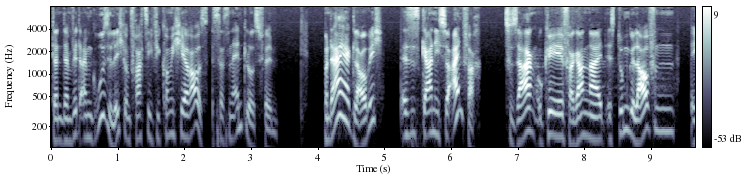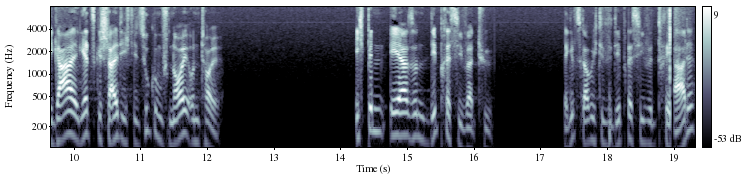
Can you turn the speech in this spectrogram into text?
dann, dann wird einem gruselig und fragt sich, wie komme ich hier raus? Ist das ein Endlosfilm? Von daher glaube ich, es ist gar nicht so einfach zu sagen, okay, Vergangenheit ist dumm gelaufen, egal, jetzt gestalte ich die Zukunft neu und toll. Ich bin eher so ein depressiver Typ. Da gibt es, glaube ich, diese depressive Triade.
